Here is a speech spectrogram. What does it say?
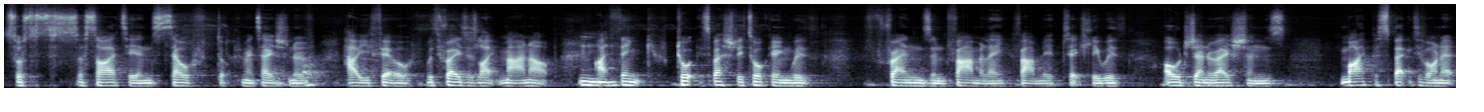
sort of society and self documentation of how you feel with phrases like man up, mm. I think, talk, especially talking with friends and family, family particularly with older generations, my perspective on it,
